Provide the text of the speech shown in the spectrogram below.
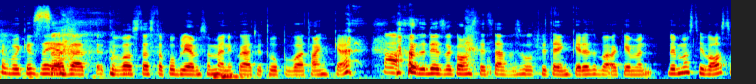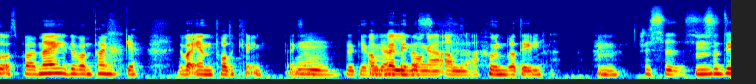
jag brukar säga Så- att vårt största problem som människor är att vi tror på våra tankar. Ja. Alltså det är så konstigt, så, här, för så fort vi tänker det så bara, okej men det måste ju vara så. Så bara, nej, det var en tanke. Det var en tolkning. Liksom. Mm. Det kan, det väldigt finnas många andra. hundra till. Mm. Precis. Mm. Så det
